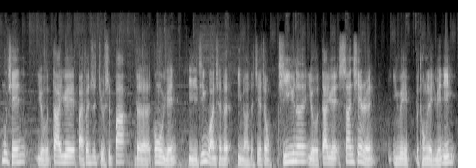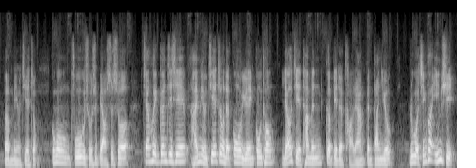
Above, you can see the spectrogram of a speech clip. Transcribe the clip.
目前有大约百分之九十八的公务员已经完成了疫苗的接种，其余呢有大约三千人因为不同的原因而没有接种。公共服务署是表示说。将会跟这些还没有接种的公务员沟通，了解他们个别的考量跟担忧。如果情况允许，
